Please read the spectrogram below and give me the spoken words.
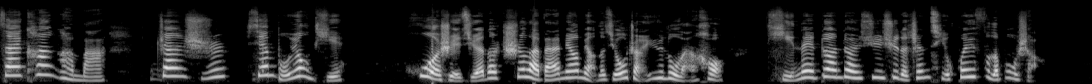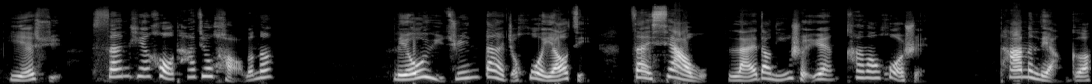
再看看吧，暂时先不用提。祸水觉得吃了白淼淼的九转玉露丸后，体内断断续续的真气恢复了不少，也许三天后他就好了呢。刘宇君带着霍瑶锦在下午来到宁水院看望祸水。他们两个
